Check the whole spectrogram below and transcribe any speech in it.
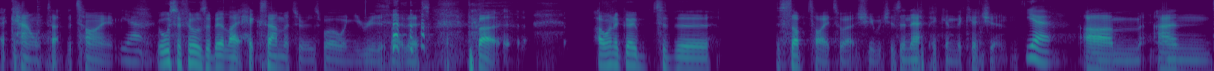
account at the time. Yeah. It also feels a bit like hexameter as well when you read it like this. but I want to go to the the subtitle actually, which is an epic in the kitchen. Yeah. Um, and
